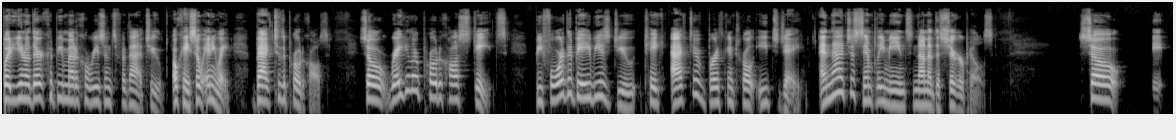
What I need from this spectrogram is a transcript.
But, you know, there could be medical reasons for that too. Okay, so anyway, back to the protocols. So, regular protocol states before the baby is due, take active birth control each day. And that just simply means none of the sugar pills. So,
